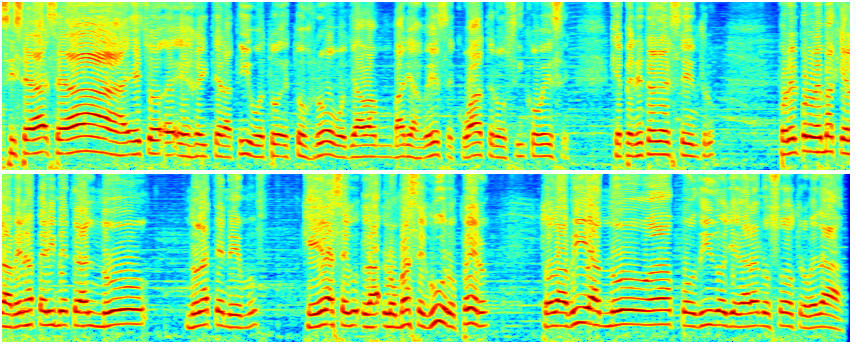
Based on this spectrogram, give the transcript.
Si se ha, hecho eh, reiterativo estos, estos robos, ya van varias veces, cuatro o cinco veces, que penetran el centro por el problema que la verja perimetral no, no la tenemos, que era lo más seguro, pero todavía no ha podido llegar a nosotros, ¿verdad?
